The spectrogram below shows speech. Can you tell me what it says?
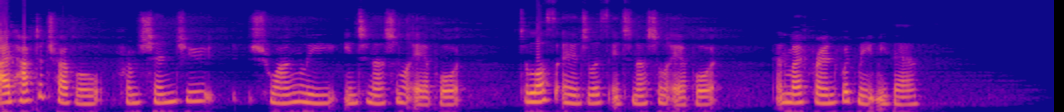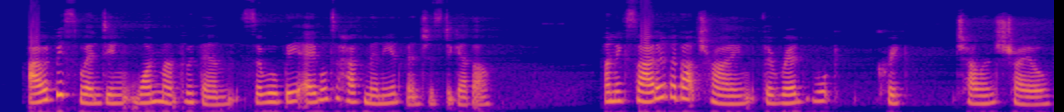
I'd have to travel from Chengdu Shuangliu International Airport to Los Angeles International Airport, and my friend would meet me there. I would be spending one month with them, so we'll be able to have many adventures together. I'm excited about trying the Redwood Creek Challenge Trail,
